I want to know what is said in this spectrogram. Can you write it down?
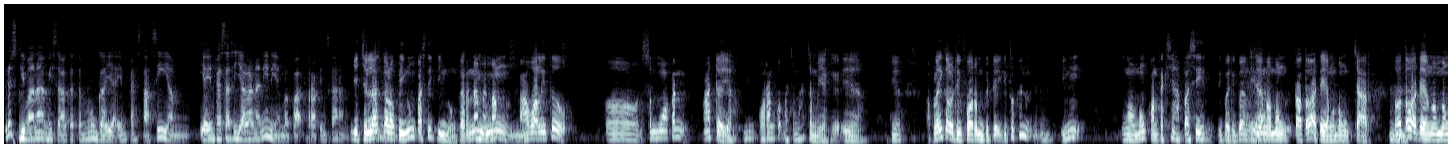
Terus gimana bisa ketemu gaya investasi yang, ya investasi jalanan ini yang Bapak terapin sekarang? Ya jelas kalau bingung pasti bingung karena Bingung. memang Hmm. awal itu eh, semua kan ada ya. Ini orang kok macam-macam ya. Iya. Dia apalagi kalau di forum gede gitu kan Mm-mm. ini ngomong konteksnya apa sih? Tiba-tiba Iya. dia ngomong tahu-tahu ada yang ngomong chart. Mm. tahu-tahu ada yang ngomong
